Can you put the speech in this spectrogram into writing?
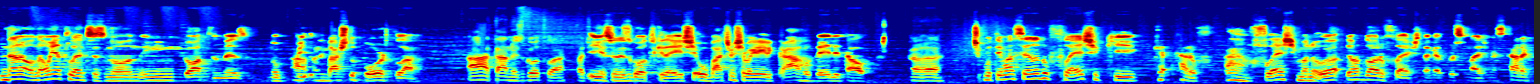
Não, não, não em Atlantis, no, em Gotham mesmo. No, Ah, embaixo do porto lá. Ah, tá, no esgoto lá. Isso, no esgoto, que daí o Batman chama aquele carro dele e tal. Aham. Tipo, tem uma cena do Flash que. Cara, o, ah, o Flash, mano, eu, eu adoro o Flash, tá ligado? O personagem, mas, cara,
